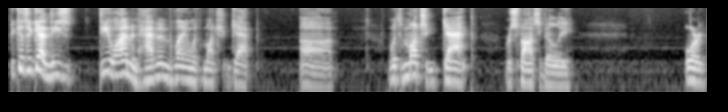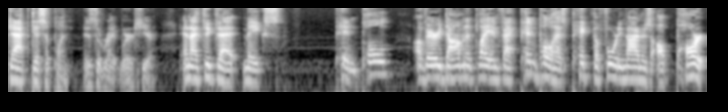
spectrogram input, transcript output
because again these D linemen haven't been playing with much gap, uh, with much gap responsibility or gap discipline is the right word here, and I think that makes pin pull a very dominant play. In fact, pin pull has picked the 49ers apart.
